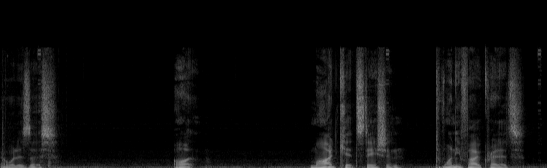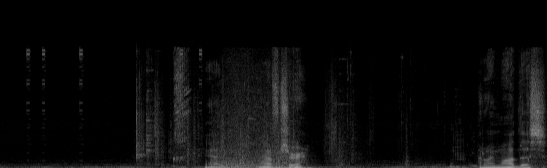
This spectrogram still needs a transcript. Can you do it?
Now, what is this? Oh, mod kit station. 25 credits. Yeah, yeah, for sure. How do I mod this?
